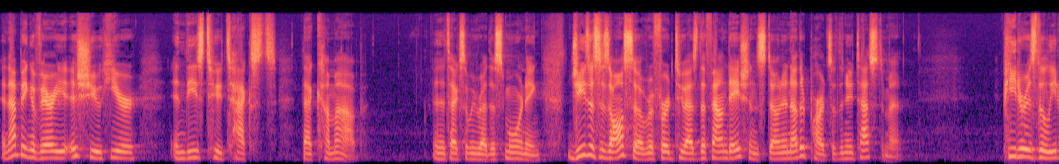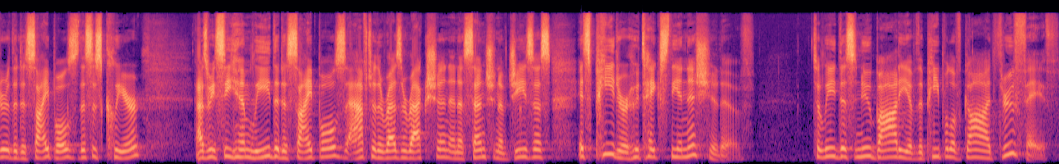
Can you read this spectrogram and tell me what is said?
And that being a very issue here in these two texts that come up in the text that we read this morning. Jesus is also referred to as the foundation stone in other parts of the New Testament. Peter is the leader of the disciples. This is clear as we see him lead the disciples after the resurrection and ascension of Jesus, it's Peter who takes the initiative to lead this new body of the people of God through faith.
